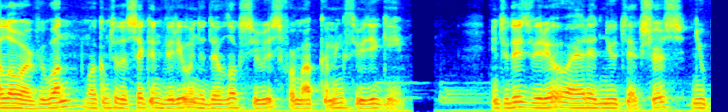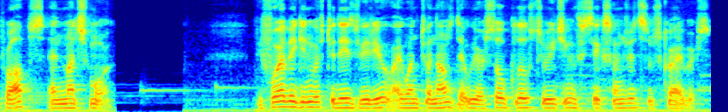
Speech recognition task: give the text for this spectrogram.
Hello everyone, welcome to the second video in the devlog series for my upcoming 3D game. In today's video I added new textures, new props and much more. Before I begin with today's video, I want to announce that we are so close to reaching 600 subscribers.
